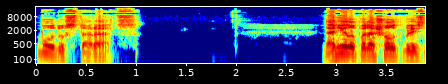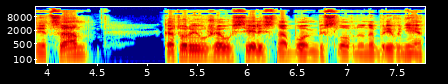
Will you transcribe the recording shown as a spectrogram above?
Буду стараться. Данила подошел к близнецам, которые уже уселись на бомбе словно на бревне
